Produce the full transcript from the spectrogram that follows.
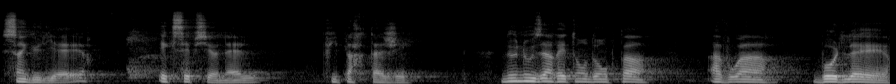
singulière, exceptionnelle, puis partagée. Ne nous arrêtons donc pas à voir Baudelaire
